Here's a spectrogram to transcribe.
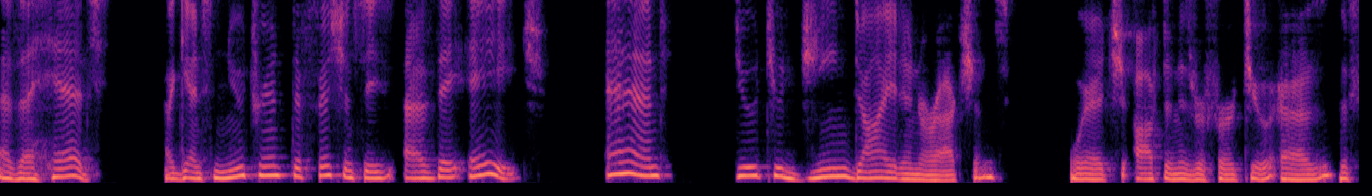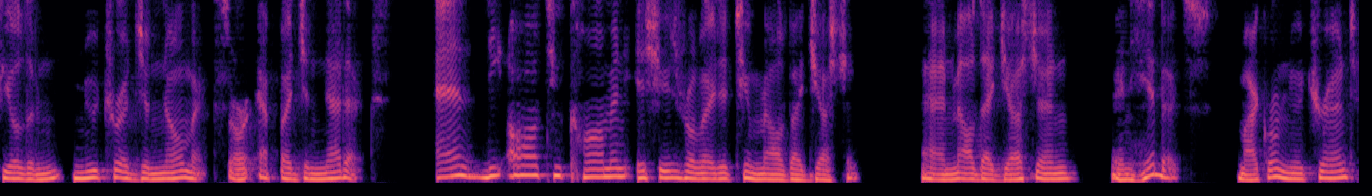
as a hedge against nutrient deficiencies as they age and due to gene diet interactions which often is referred to as the field of nutrigenomics or epigenetics, and the all too common issues related to maldigestion. And maldigestion inhibits micronutrient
